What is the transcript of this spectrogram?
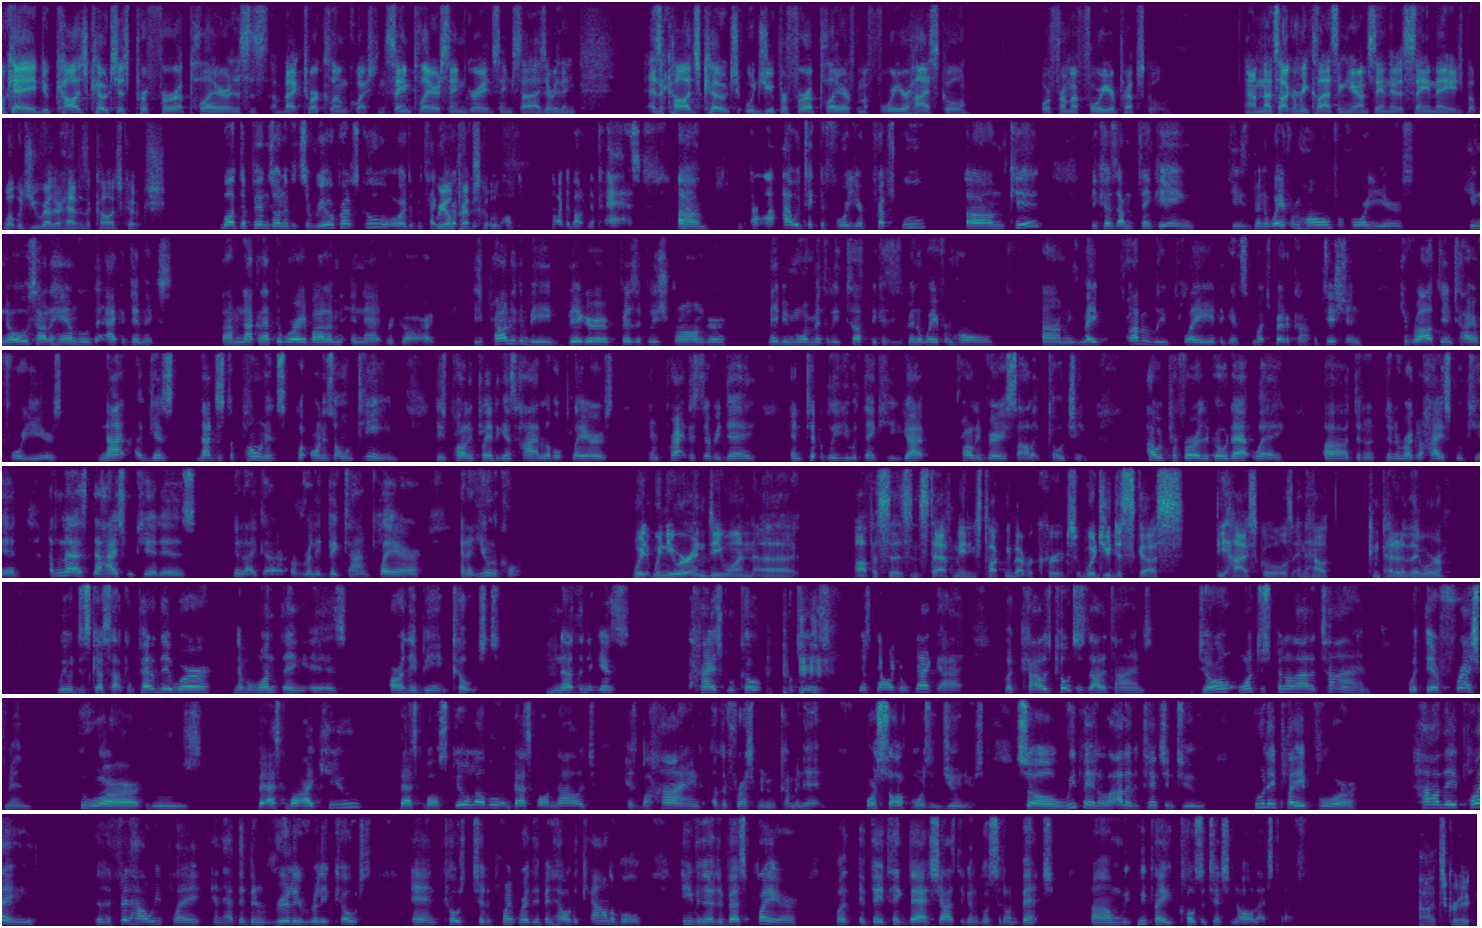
Okay, do college coaches prefer a player? This is uh, back to our clone question. Same player, same grade, same size, everything. As a college coach, would you prefer a player from a four-year high school or from a four-year prep school? And I'm not talking reclassing here. I'm saying they're the same age, but what would you rather have as a college coach? Well, it depends on if it's a real prep school or the Real prep school. I've talked about in the past. Yeah. Um, I, I would take the four-year prep school um kid because I'm thinking he's been away from home for four years. He knows how to handle the academics. I'm not gonna have to worry about him in that regard. He's probably gonna be bigger, physically stronger, maybe more mentally tough because he's been away from home. Um, he's may probably played against much better competition throughout the entire four years, not against not just opponents, but on his own team. He's probably played against high level players in practice every day. And typically you would think he got probably very solid coaching. I would prefer to go that way uh, than, a, than a regular high school kid, unless the high school kid is, you know, like a, a really big time player and a unicorn. When when you were in D1 uh, offices and staff meetings talking about recruits, would you discuss the high schools and how competitive they were? We would discuss how competitive they were. Number one thing is, are they being coached? Mhm. Nothing against high school coaches, this guy versus that guy, but college coaches a lot of times don't want to spend a lot of time with their freshmen who are whose basketball IQ, basketball skill level, and basketball knowledge is behind other freshmen who are coming in or sophomores and juniors. So we paid a lot of attention to who they played for, how they played, does it fit how we play, and have they been really, really coached and coached to the point where they've been held accountable, even though they're the best player. But if they take bad shots, they're going to go sit on the bench. Um, we, we pay close attention to all that stuff. Oh, that's great.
